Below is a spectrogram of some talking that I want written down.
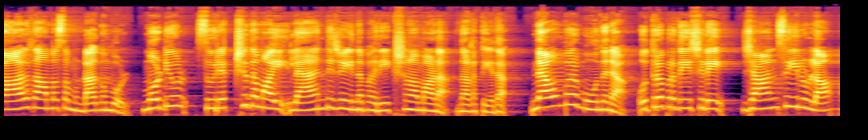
കാലതാമസമുണ്ടാകുമ്പോൾ മൊഡ്യൂൾ സുരക്ഷിതമായി ലാൻഡ് ചെയ്യുന്ന പരീക്ഷണമാണ് നടത്തിയത്. നവംബർ മൂന്നിന് ഉത്തർപ്രദേശിലെ ഝാൻസിയിലുള്ള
